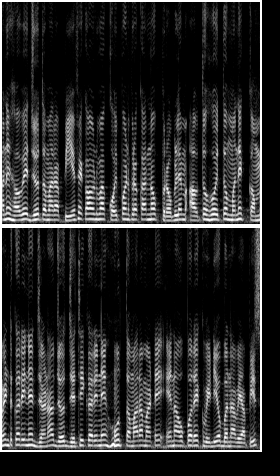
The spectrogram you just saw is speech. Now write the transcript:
અને હવે જો તમારા પીએફ એકાઉન્ટમાં કોઈ પણ પ્રકારનો પ્રોબ્લેમ આવતો હોય તો મને કમેન્ટ કરીને જણાવજો, જેથી કરીને હું તમારા માટે એના ઉપર એક વીડિયો બનાવી આપીશ.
